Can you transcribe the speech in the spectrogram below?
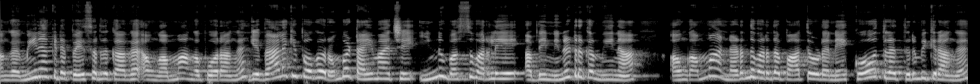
அங்கே மீனா கிட்ட பேசுறதுக்காக அவங்க அம்மா அங்கே போகிறாங்க இங்கே வேலைக்கு போக ரொம்ப டைம் ஆச்சு. இன்னும் பஸ் வரலையே அப்படின்னு நின்றுட்டு இருக்க மீனா அவங்க அம்மா நடந்து வரத பார்த்த உடனே கோவத்துல திரும்பிக்கிறாங்க.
